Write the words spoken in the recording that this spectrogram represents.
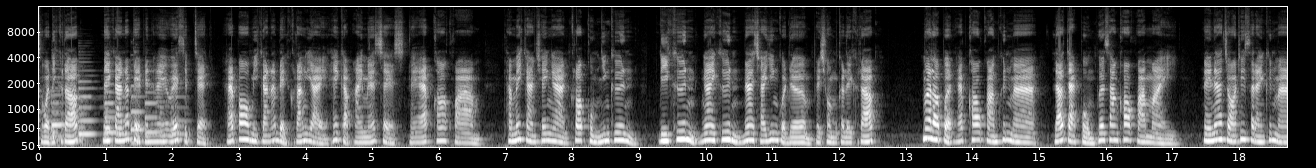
สวัสดีครับ ในการอัปเดตเป็น iOS 17 Apple มีการอัปเดตครั้งใหญ่ให้กับ iMessage ในแอปข้อความทำให้การใช้งานครอบคลุมยิ่งขึ้น ดีขึ้น ง่ายขึ้น น่าใช้ยิ่งกว่าเดิม ไปชมกันเลยครับ เมื่อเราเปิดแอปข้อความขึ้นมา แล้วแตะปุ่มเพื่อสร้างข้อความใหม่ ในหน้าจอที่แสดงขึ้นมา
